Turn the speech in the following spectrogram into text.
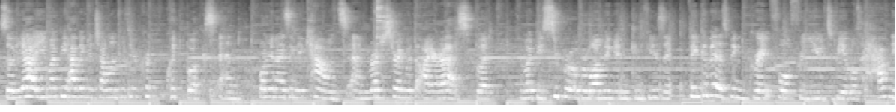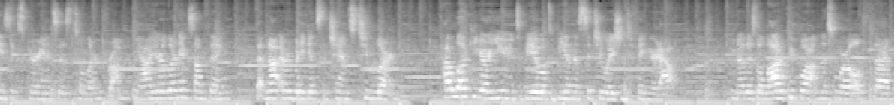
So yeah, you might be having a challenge with your QuickBooks and organizing accounts and registering with the IRS, but it might be super overwhelming and confusing. Think of it as being grateful for you to be able to have these experiences to learn from. Yeah, you're learning something that not everybody gets the chance to learn. How lucky are you to be able to be in this situation to figure it out? You know, there's a lot of people out in this world that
